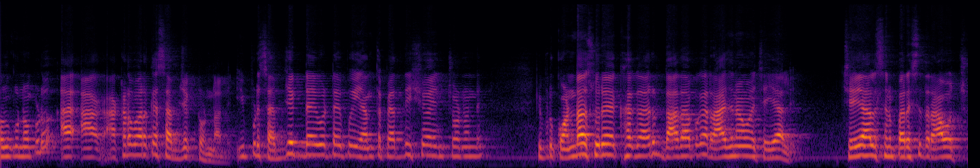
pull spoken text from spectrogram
అనుకున్నప్పుడు అక్కడ వరకే సబ్జెక్ట్ ఉండాలి. ఇప్పుడు సబ్జెక్ట్ డైవర్ట్ అయిపోయి ఎంత పెద్ద ఇష్యూ అయింది చూడండి. ఇప్పుడు కొండా సురేఖ గారు దాదాపుగా రాజీనామా చేయాలి. చేయాల్సిన పరిస్థితి రావచ్చు.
